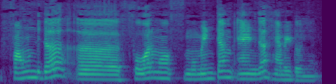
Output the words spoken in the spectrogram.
found the uh, form of momentum and the Hamiltonian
